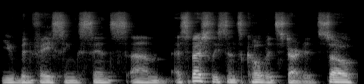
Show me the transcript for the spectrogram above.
you've been facing since, um, especially since COVID started. So.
